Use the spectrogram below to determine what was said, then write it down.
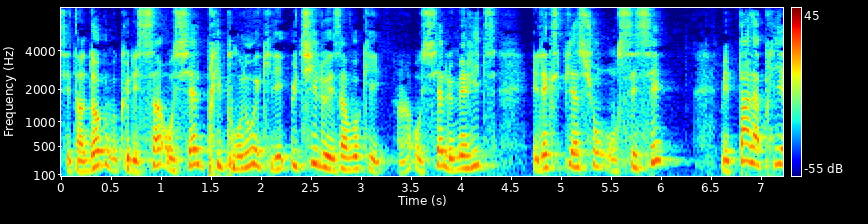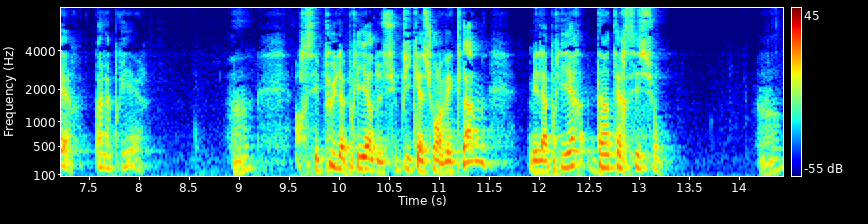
C'est un dogme que les saints au ciel prient pour nous et qu'il est utile de les invoquer. Hein. Au ciel, le mérite et l'expiation ont cessé, mais pas la prière, pas la prière. Hein. Alors c'est plus la prière de supplication avec larmes, mais la prière d'intercession. Hein.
